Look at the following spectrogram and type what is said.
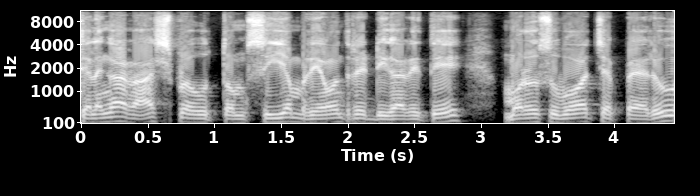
తెలంగాణ రాష్ట్ర ప్రభుత్వం సీఎం రేవంత్ రెడ్డి గారైతే మరో శుభవార్త చెప్పారు.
